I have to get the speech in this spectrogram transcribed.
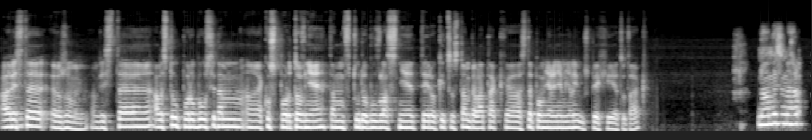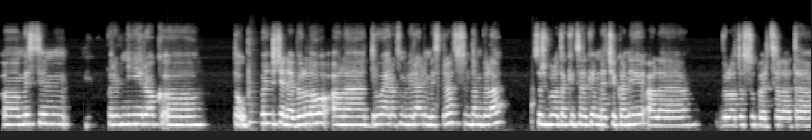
ale vy jste, rozumím, vy jste, ale s tou porobou si tam uh, jako sportovně, tam v tu dobu vlastně ty roky, co jste tam byla, tak uh, jste poměrně měli úspěchy, je to tak? No my jsme, uh, myslím, první rok uh, to úplně ještě nebylo, ale druhý rok jsme vyhráli mistra, co jsem tam byla, což bylo taky celkem nečekaný, ale bylo to super, celá ta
